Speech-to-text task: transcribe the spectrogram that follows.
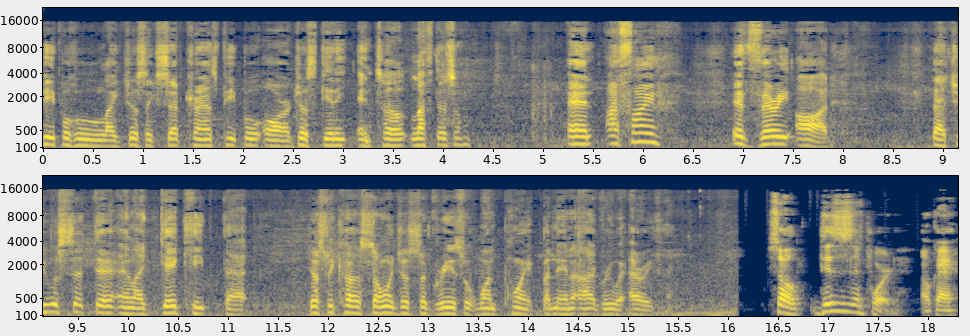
people who like just accept trans people or just getting into leftism. And I find it very odd that you would sit there and like gatekeep that just because someone just agrees with one point, but then I agree with everything. So this is important, okay?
